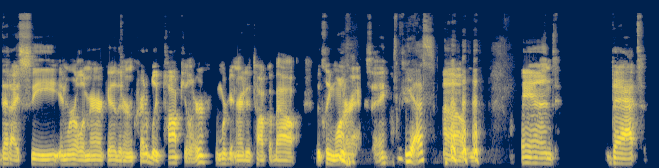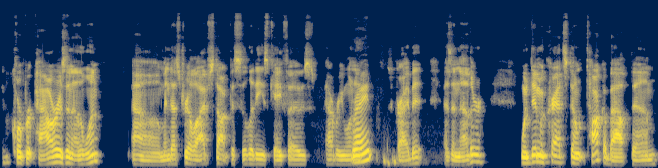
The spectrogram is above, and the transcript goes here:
that I see in rural America that are incredibly popular, and we're getting ready to talk about the Clean Water Act, say. Yes. um, and that corporate power is another one um, industrial livestock facilities, CAFOs, however you want right. to describe it, as another. When Democrats don't talk about them,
